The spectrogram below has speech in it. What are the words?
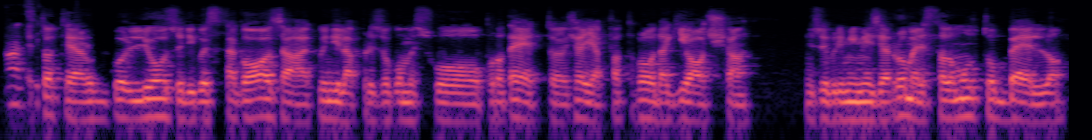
ah, e sì. Totti era orgoglioso di questa cosa e quindi l'ha preso come suo protetto, cioè gli ha fatto proprio da chioscia nei suoi primi mesi a Roma ed è stato molto bello.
